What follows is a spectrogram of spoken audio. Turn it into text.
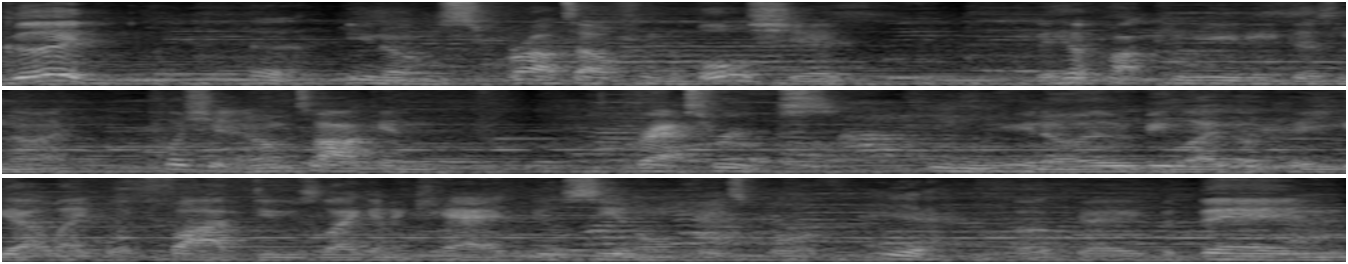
good, Yeah. you know, sprouts out from the bullshit, the hip hop community does not push it. And I'm talking grassroots. You know, it would be like, okay, you got like what five dudes liking a cat. You'll see it on Facebook. Yeah, Okay, but then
